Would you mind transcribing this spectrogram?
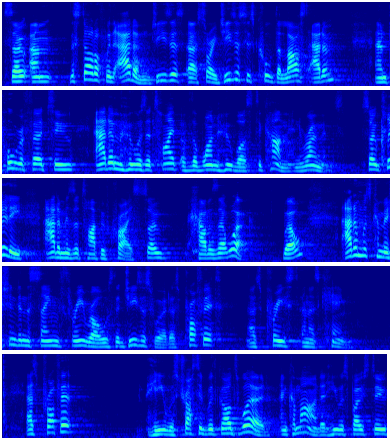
So um, let's start off with Adam. Jesus, uh, sorry, Jesus is called the last Adam, and Paul referred to Adam, who was a type of the one who was to come in Romans. So clearly, Adam is a type of Christ. So how does that work? Well, Adam was commissioned in the same three roles that Jesus would as prophet, as priest, and as king. As prophet, he was trusted with God's word and command, and he was supposed to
